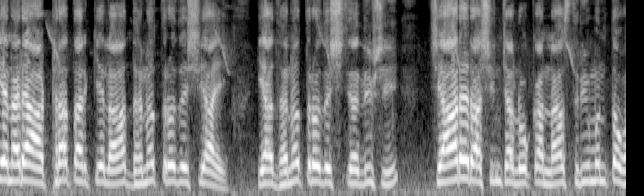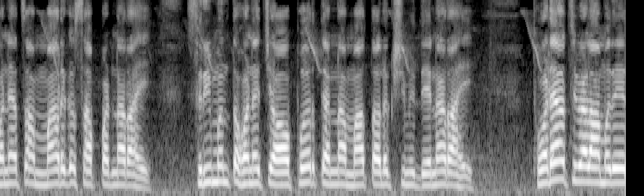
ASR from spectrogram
येणाऱ्या अठरा तारखेला धनत्रयोदशी आहे. या धनत्रयोदशीच्या दिवशी चार राशींच्या लोकांना श्रीमंत होण्याचा मार्ग सापडणार आहे. श्रीमंत होण्याची ऑफर त्यांना माता लक्ष्मी देणार आहे. थोड्याच वेळामध्ये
